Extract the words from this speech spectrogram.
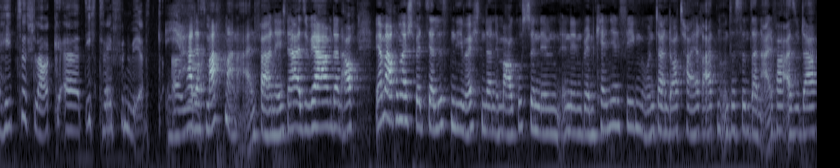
Hitzeschlag äh, dich treffen wird. Ja, also. das macht man einfach nicht. Ne? Also wir haben dann auch, wir haben auch immer Spezialisten, die möchten dann im August in den, in den Grand Canyon fliegen und dann dort heiraten und das sind dann einfach, also da,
